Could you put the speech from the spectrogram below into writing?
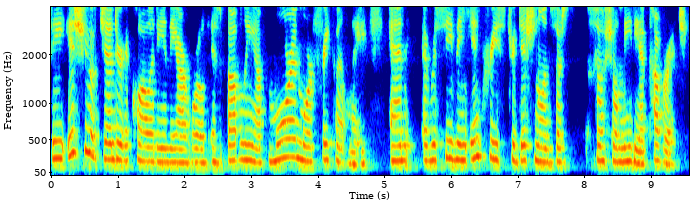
the issue of gender equality in the art world is bubbling up more and more frequently and uh, receiving increased traditional and so, social media coverage.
